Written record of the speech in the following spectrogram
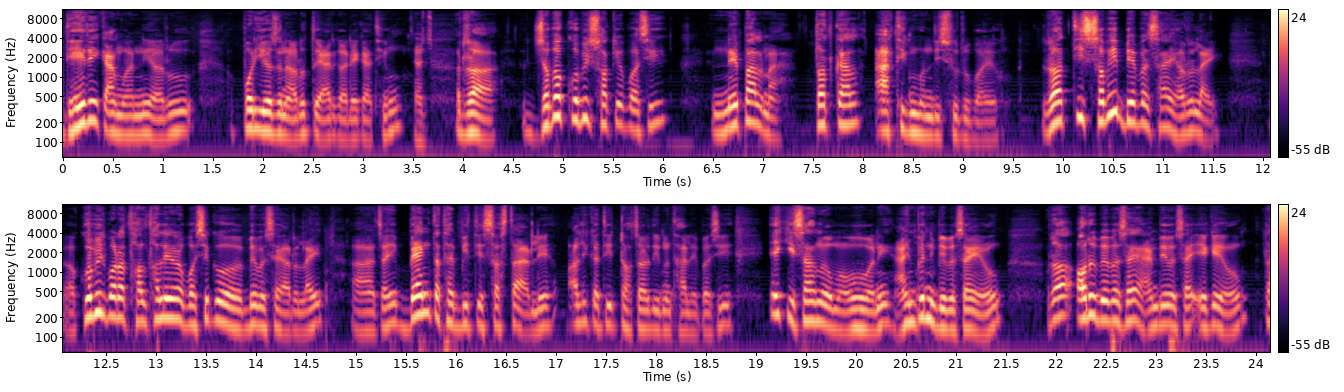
धेरै काम गर्नेहरू परियोजनाहरू तयार गरेका थियौँ। र जब कोभिड सकिएपछि नेपालमा तत्काल आर्थिक मन्दी सुरु भयो। र ती सबै व्यवसायहरूलाई कोभिडबाट थलथलेर बसेको व्यवसायहरूलाई चाहिँ ब्याङ्क तथा वित्तीय संस्थाहरूले अलिकति टचर दिन थालेपछि एक हिसाबमा हो भने हामी पनि व्यवसाय हौँ र अरू व्यवसाय हामी व्यवसाय एकै हौँ र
